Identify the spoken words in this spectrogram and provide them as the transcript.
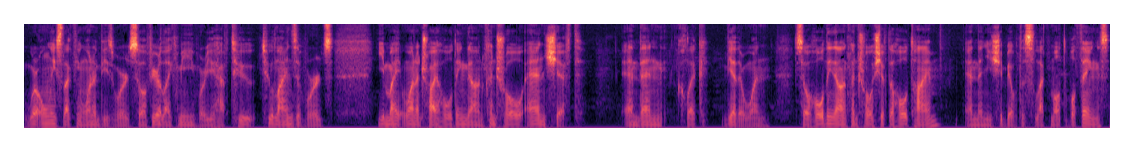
we're only selecting one of these words. So if you're like me where you have two two lines of words you might want to try holding down control and shift and then click the other one. So holding down control shift the whole time and then you should be able to select multiple things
